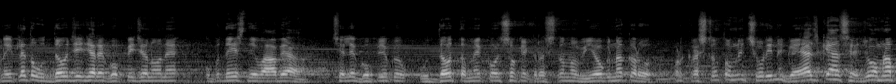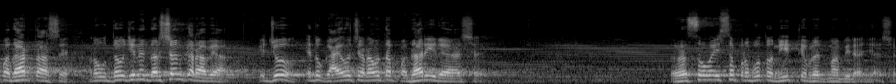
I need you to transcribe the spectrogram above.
અને એટલે તો ઉદ્ધવજી જ્યારે ગોપીજનોને ઉપદેશ દેવા આવ્યા, છેલ્લે ગોપીઓ કે ઉદ્ધવ, તમે કહો છો કે કૃષ્ણનો વિયોગ ન કરો, પણ કૃષ્ણ તો અમને છોડીને ગયા જ ક્યાં છે? જો હમણાં પધારતા હશે. અને ઉદ્ધવજીને દર્શન કરાવ્યા કે જો, એ તો ગાયો ચરાવતા પધારી રહ્યા છે. રસો વૈશ્ય પ્રભુ તો નિત્ય વ્રતમાં બિરાજ્યા છે.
